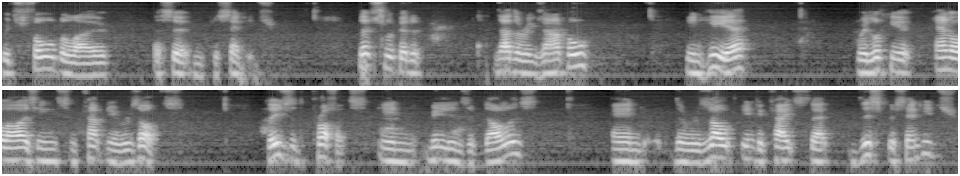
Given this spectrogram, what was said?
which fall below a certain percentage. Let's look at another example. In here, we're looking at analysing some company results. These are the profits in millions of dollars, and the result indicates that this percentage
